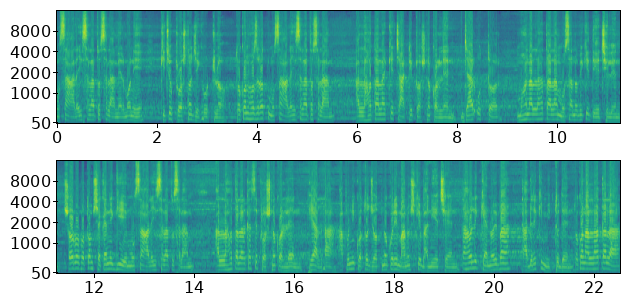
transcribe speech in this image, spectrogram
মুসা আলহি সাল্লাতামের মনে কিছু প্রশ্ন জেগে উঠল। তখন হজরত মুসা আলহি সাল্লাতাম আল্লাহ তালাকে চারটি প্রশ্ন করলেন, যার উত্তর মহান আল্লাহ তালা মুসা নবীকে দিয়েছিলেন। সর্বপ্রথম সেখানে গিয়ে মুসা আলহি সাল্লাতাম আল্লাহ তালার কাছে প্রশ্ন করলেন, হে আল্লাহ, আপনি কত যত্ন করে মানুষকে বানিয়েছেন, তাহলে কেনই বা তাদেরকে মৃত্যু দেন? তখন আল্লাহ তালা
